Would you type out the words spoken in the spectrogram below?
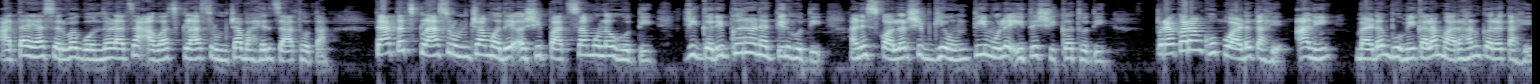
आता या सर्व गोंधळाचा आवाज क्लासरूमच्या बाहेर जात होता. त्यातच क्लासरूमच्या मध्ये अशी पाच सहा मुलं होती जी गरीब घराण्यातील होती आणि स्कॉलरशिप घेऊन ती मुले इथे शिकत होती. प्रकरण खूप वाढत आहे आणि मॅडम भूमिकाला मारहाण करत आहे.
